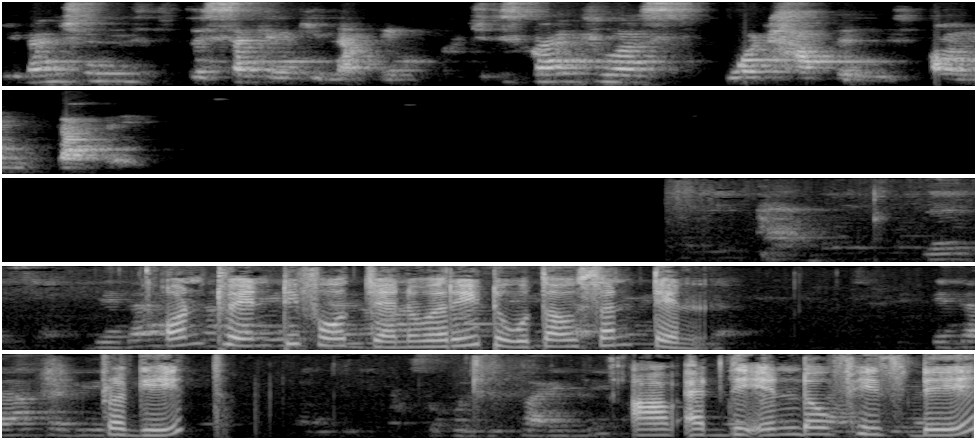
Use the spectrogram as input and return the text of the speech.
You mentioned the second kidnapping. Could you describe to us what happened on that day on 24th January 2010, Prageeth, uh, at the end of his day,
